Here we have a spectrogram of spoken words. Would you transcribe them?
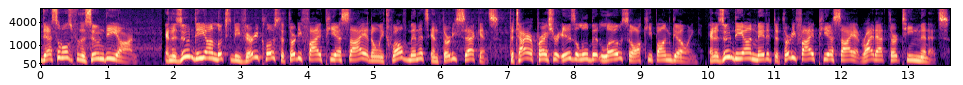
decibels for the ZunDian. And the ZunDian looks to be very close to 35 psi at only 12 minutes and 30 seconds. The tire pressure is a little bit low, so I'll keep on going. And a ZunDian made it to 35 psi at right at 13 minutes.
